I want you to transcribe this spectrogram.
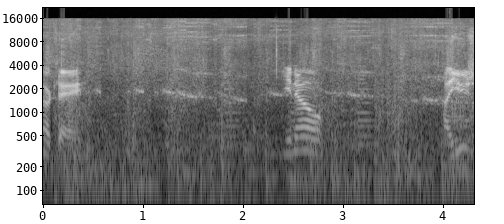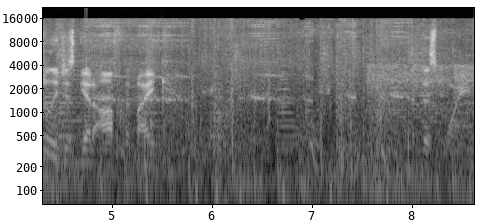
Okay. You know, I usually just get off the bike at this point.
